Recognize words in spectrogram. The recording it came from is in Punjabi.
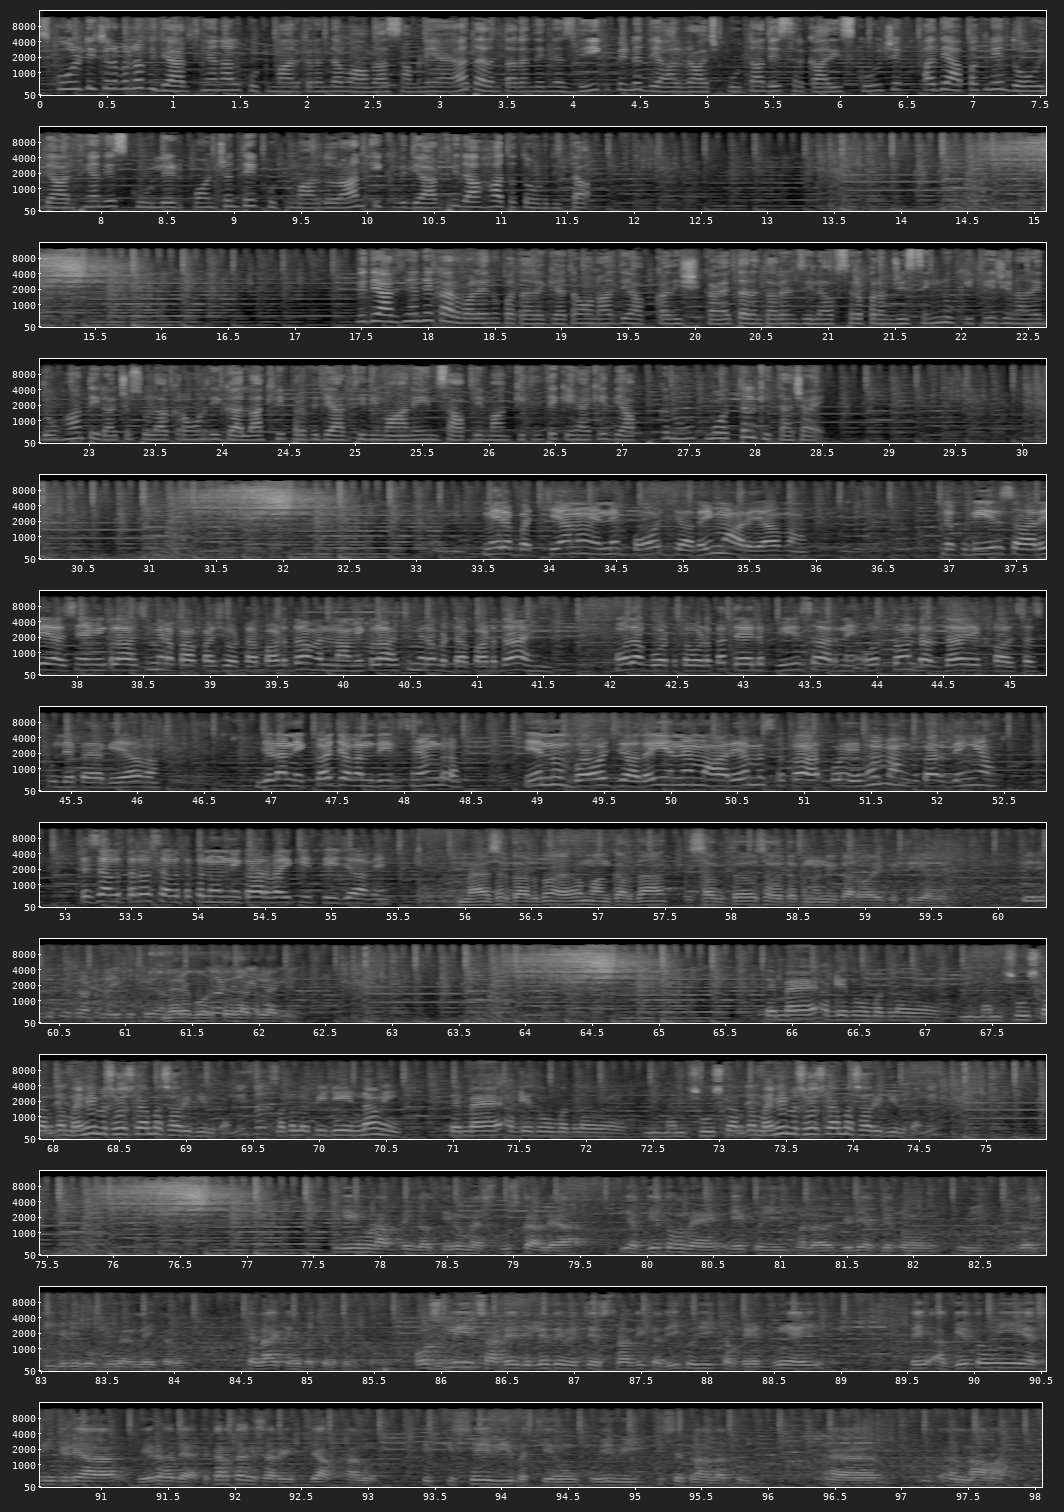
ਸਕੂਲ ਟੀਚਰ ਵੱਲੋਂ ਵਿਦਿਆਰਥੀਆਂ ਨਾਲ ਕੁੱਟਮਾਰ ਕਰਨ ਦਾ ਮਾਮਲਾ ਸਾਹਮਣੇ ਆਇਆ। ਤਰਨਤਾਰਨ ਦੇ ਨਜ਼ਦੀਕ ਪਿੰਡ ਦਿਆਲ ਰਾਜਪੂਤਾਂ ਦੇ ਸਰਕਾਰੀ ਸਕੂਲ 'ਚ ਅਧਿਆਪਕ ਨੇ ਦੋ ਵਿਦਿਆਰਥੀਆਂ ਦੇ ਸਕੂਲ ਲੇਟ ਪਹੁੰਚਣ ਤੇ ਕੁੱਟਮਾਰ ਦੌਰਾਨ ਇੱਕ ਵਿਦਿਆਰਥੀ ਦਾ ਹੱਥ ਤੋੜ ਦਿੱਤਾ। ਵਿਦਿਆਰਥੀਆਂ ਦੇ ਘਰ ਵਾਲਿਆਂ ਨੂੰ ਪਤਾ ਲੱਗਿਆ ਤਾਂ ਉਹਨਾਂ ਅਧਿਆਪਕਾਂ ਦੀ ਸ਼ਿਕਾਇਤ ਤਰਨਤਾਰਨ ਜ਼ਿਲ੍ਹਾ ਅਫਸਰ ਪਰਮਜੀਤ ਸਿੰਘ ਨੂੰ ਕੀਤੀ, ਜਿਨ੍ਹਾਂ ਨੇ ਦੋਹਾਂ ਧਿਰਾਂ 'ਚ ਸੁਲ੍ਹਾ ਕਰਾਉਣ ਦੀ ਗੱਲ ਆਖੀ, ਪਰ ਵਿਦਿਆਰਥੀ ਦੀ ਮਾਂ ਨੇ ਇਨਸਾਫ ਦੀ ਮੰਗ ਕੀਤੀ ਤੇ ਕਿਹਾ ਕਿ ਅਧਿਆਪਕ ਨੂੰ ਮੁਅੱਤਲ ਕੀਤਾ ਜਾਏ। ਮੇਰੇ ਬੱਚਿਆਂ ਨੂੰ ਇਹਨੇ ਬਹੁਤ ਜ਼ਿਆਦਾ ਹੀ ਮਾਰਿਆ ਵਾ। ਲਖਬੀਰ ਸਾਰੇ ਐ ਛੇਵੀਂ ਕਲਾਸ 'ਚ ਮੇਰਾ ਕਾਕਾ ਛੋਟਾ ਪੜਦਾ ਵਾ ਨੌਵੀਂ ਕਲਾਸ 'ਚ ਮੇਰਾ ਵੱਡਾ ਪੜਦਾ ਸੀ। ਉਹਦਾ ਗੁੱਟ ਤੋੜ ਕੇ ਤੇ ਲਖਬੀਰ ਸਰ ਨੇ ਉਹ ਤੋਂ ਡਰਦਾ ਇਹ ਖਾਲਸਾ ਸਕੂਲੇ ਪੈ ਗਿਆ ਵਾ। ਜਿਹੜਾ ਨਿੱਕਾ ਜਗਨਦੀਪ ਸਿੰਘ ਇਹਨੂੰ ਬਹੁਤ ਜ਼ਿਆਦਾ ਹੀ ਇਹਨੇ ਮਾਰਿਆ। ਮੈਂ ਸਰਕਾਰ ਕੋਲ ਇਹੋ ਮੰਗ ਕਰਦੀ ਆ ਤੇ ਸਖਤ ਤੋਂ ਸਖਤ ਕਾਨੂੰਨੀ ਕਾਰਵਾਈ ਕੀਤੀ ਜਾਵੇ। ਮੈਂ ਸਰਕਾਰ ਤੋਂ ਇਹੋ ਮੰਗ ਕਰਦਾ ਸਖਤ ਸਖਤ ਕਾਨੂੰਨੀ ਕਾਰਵਾਈ ਕੀਤੀ ਜਾਵੇ। ਤੇਰੇ ਕਿੱਥੇ ਸੱਟ ਲਾਈ ਕਿੱਥੇ ਮੇਰੇ ਗੁੱਟ ਤੇ ਸੱਟ ਲੱਗੀ। ਤੇ ਮੈਂ ਅੱਗੇ ਤੋਂ ਮਤਲਬ ਮੈਂ ਮਹਿਸੂਸ ਕਰਦਾ, ਮੈਂ ਵੀ ਮਹਿਸੂਸ ਕਰਦਾ, ਮੈਂ ਸੌਰੀ ਫੀਲ ਕਰਦਾ। ਮਤਲਬ ਵੀ ਜੇ ਇੰਨਾ ਵੀ, ਤੇ ਮੈਂ ਅੱਗੇ ਤੋਂ ਮਤਲਬ ਮੈਂ ਮਹਿਸੂਸ ਕਰਦਾ, ਮੈਂ ਵੀ ਮਹਿਸੂਸ ਕਰਦਾ, ਮੈਂ ਸੌਰੀ ਫੀਲ ਕਰਦਾ। ਇਹ ਹੁਣ ਆਪਣੀ ਗਲਤੀ ਨੂੰ ਮਹਿਸੂਸ ਕਰ ਲਿਆ ਕਿ ਅੱਗੇ ਤੋਂ ਮੈਂ ਇਹ ਕੋਈ ਮਤਲਬ ਜਿਹੜੇ ਅੱਗੇ ਤੋਂ ਕੋਈ ਗਲਤੀ ਜਿਹੜੀ ਹੋ ਗਈ ਮੈਂ ਨਹੀਂ ਕਰੂੰ ਤੇ ਨਾ ਕਿਸੇ ਬੱਚੇ ਨੂੰ ਕੋਈ ਕਰੂੰ ਉਸ ਲਈ ਸਾਡੇ ਜ਼ਿਲ੍ਹੇ ਦੇ ਵਿੱਚ ਇਸ ਤਰ੍ਹਾਂ ਦੀ ਕਦੀ ਕੋਈ ਕੰਪਲੇਂਟ ਨਹੀਂ ਆਈ। ਤੇ ਅੱਗੇ ਤੋਂ ਵੀ ਅਸੀਂ ਜਿਹੜਾ ਫਿਰ ਹਦਾਇਤ ਕਰ ਦਾਂਗੇ ਸਾਰੇ ਅਧਿਆਪਕਾਂ ਨੂੰ ਕਿ ਕਿਸੇ ਵੀ ਬੱਚੇ ਨੂੰ ਕੋਈ ਵੀ ਕਿਸੇ ਤਰ੍ਹਾਂ ਦਾ ਕੋਈ ਅਹ, ਨਾ ਮਾਰੇ।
